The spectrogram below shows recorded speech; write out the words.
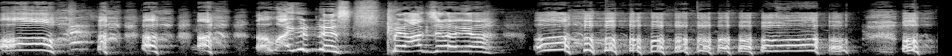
Oh! Oh my goodness! मेरा आँख चला गया Oh! Oh!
